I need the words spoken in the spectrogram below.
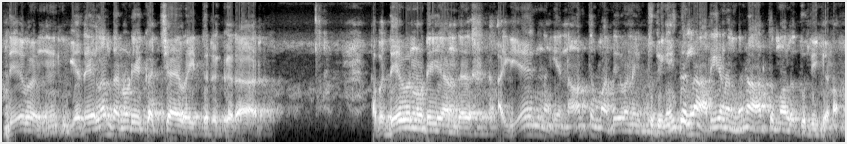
தேவன் எதையெல்லாம் தன்னுடைய கச்சாய் வைத்திருக்கிறார்? அப்ப தேவனுடைய அந்த ஏன் என் ஆத்மா தேவனை துதிக்கணும்? இதெல்லாம் அறியணும்னா ஆத்மாவில துதிக்கணும்.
